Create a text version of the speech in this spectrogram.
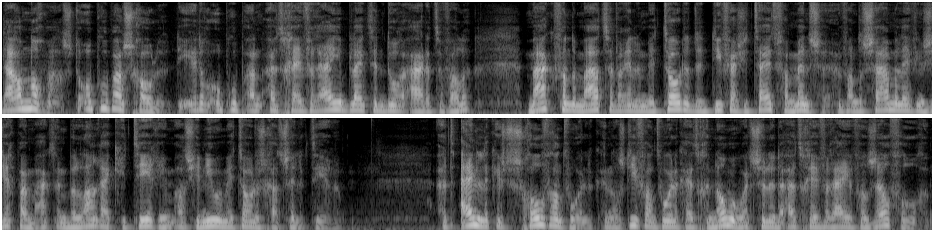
Daarom nogmaals, de oproep aan scholen, die eerdere oproep aan uitgeverijen blijkt in dorre aarde te vallen. Maak van de mate waarin een methode de diversiteit van mensen en van de samenleving zichtbaar maakt een belangrijk criterium als je nieuwe methodes gaat selecteren. Uiteindelijk is de school verantwoordelijk en als die verantwoordelijkheid genomen wordt, zullen de uitgeverijen vanzelf volgen.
